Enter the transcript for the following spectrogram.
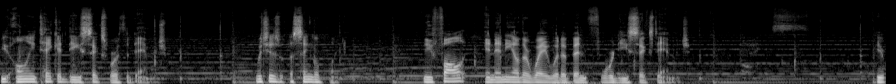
you only take a d6 worth of damage, which is a single point. The fall in any other way would have been 4d6 damage. You're,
